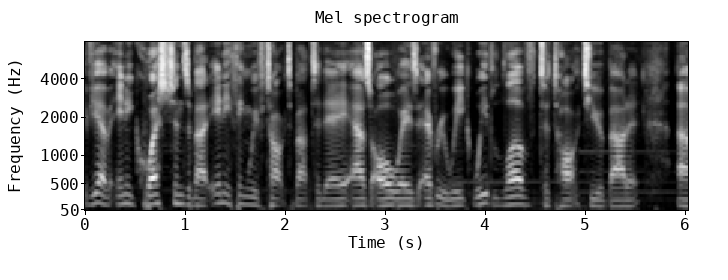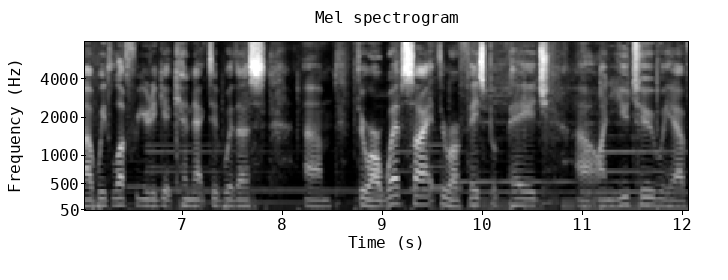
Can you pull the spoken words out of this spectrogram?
if you have any questions about anything we've talked about today, as always, every week, we'd love to talk to you about it. Uh, we'd love for you to get connected with us um, through our website, through our Facebook page, uh, on YouTube. We have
